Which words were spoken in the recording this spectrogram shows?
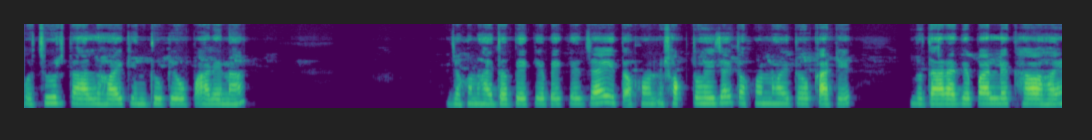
প্রচুর তাল হয় কিন্তু কেউ পারে না। যখন হয়তো পেকে পেকে যায়, তখন শক্ত হয়ে যায়, তখন হয়তো কাটে। কিন্তু তার আগে পারলে খাওয়া হয়,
